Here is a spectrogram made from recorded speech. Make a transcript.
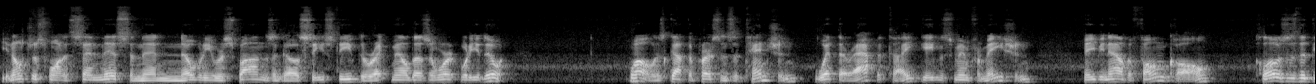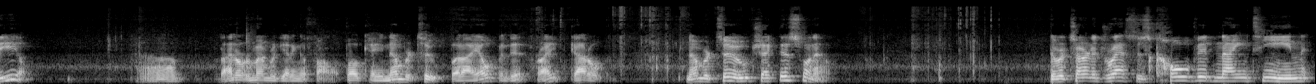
You don't just want to send this and then nobody responds and goes, See, Steve, direct mail doesn't work. What are you doing? Well, it's got the person's attention, whet their appetite, gave them some information. Maybe now the phone call closes the deal. Uh, I don't remember getting a follow up. Okay, number two. But I opened it, right? Got opened. Number two, check this one out. The return address is COVID 19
